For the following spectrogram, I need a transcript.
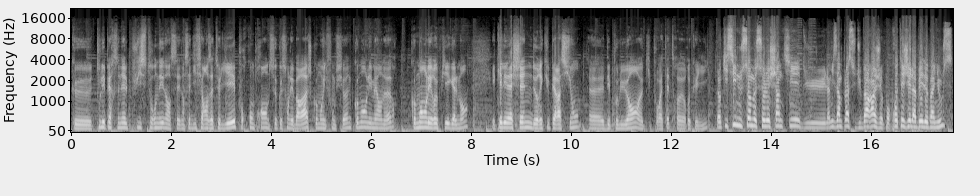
que tous les personnels puissent tourner dans ces différents ateliers pour comprendre ce que sont les barrages, comment ils fonctionnent, comment on les met en œuvre, comment on les replie également et quelle est la chaîne de récupération euh, des polluants euh, qui pourraient être euh, recueillis? Donc ici nous sommes sur le chantier de la mise en place du barrage pour protéger la baie de Banyuls.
